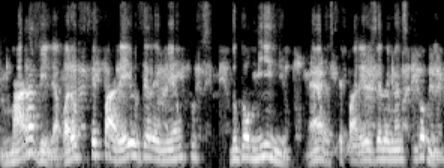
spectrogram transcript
Maravilha. Agora eu separei os elementos do domínio, né? Eu separei os elementos do domínio.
